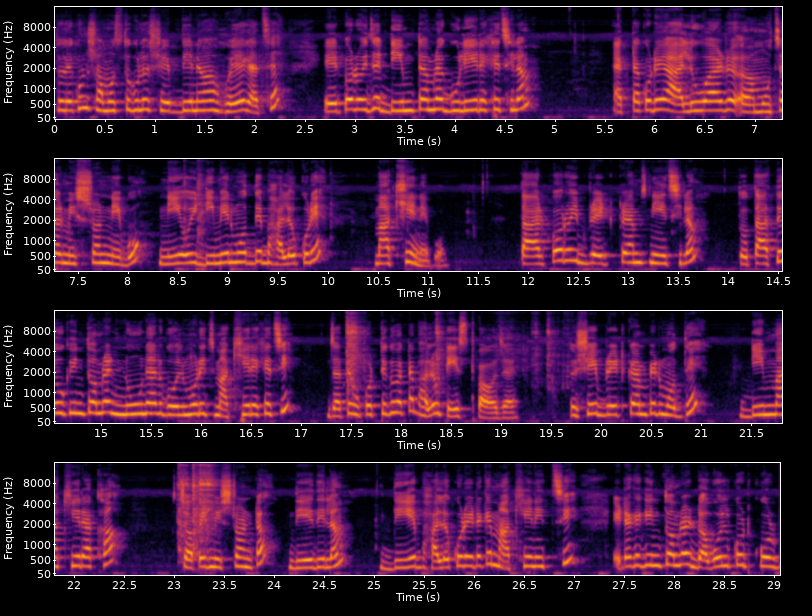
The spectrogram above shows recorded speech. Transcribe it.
তো দেখুন, সমস্তগুলো শেপ দিয়ে নেওয়া হয়ে গেছে। এরপর ওই যে ডিমটা আমরা গুলিয়ে রেখেছিলাম, একটা করে আলু আর মোচার মিশ্রণ নেব, নিয়ে ওই ডিমের মধ্যে ভালো করে মাখিয়ে নেব। তারপর ওই ব্রেড ক্র্যাম্পস নিয়েছিলাম, তো তাতেও কিন্তু আমরা নুন আর গোলমরিচ মাখিয়ে রেখেছি, যাতে উপর থেকেও একটা ভালো টেস্ট পাওয়া যায়। তো সেই ব্রেড ক্র্যাম্পের মধ্যে ডিম মাখিয়ে রাখা চপের মিশ্রণটা দিয়ে দিলাম। দিয়ে ভালো করে এটাকে মাখিয়ে নিচ্ছি। এটাকে কিন্তু আমরা ডবল কোট করব।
